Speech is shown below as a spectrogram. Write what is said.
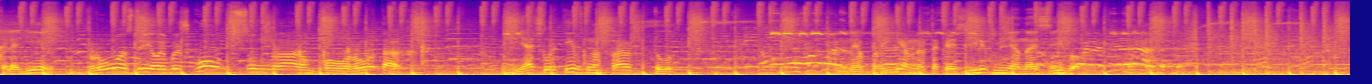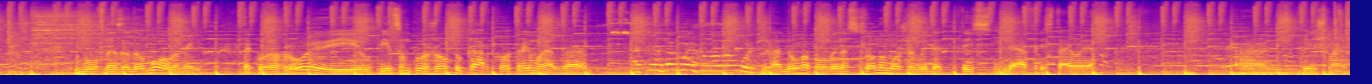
Калядін, простріл і Бишков з по воротах. М'яч летів насправді тут. Неприємне таке зіткнення на сіго. Був незадоволений такою грою і у підсумку жовту картку отримує за А что такое за на друга половина сезону може видатись для фрістайлу е, більш-менш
